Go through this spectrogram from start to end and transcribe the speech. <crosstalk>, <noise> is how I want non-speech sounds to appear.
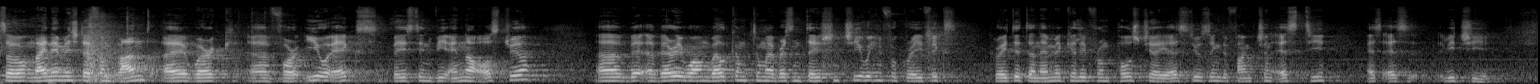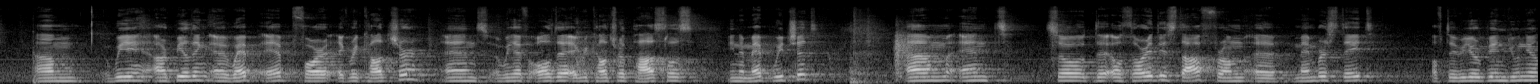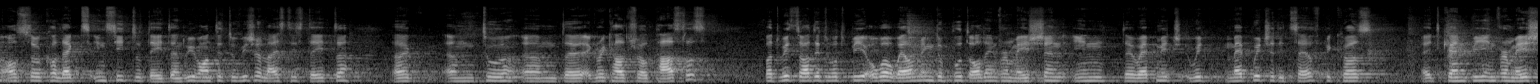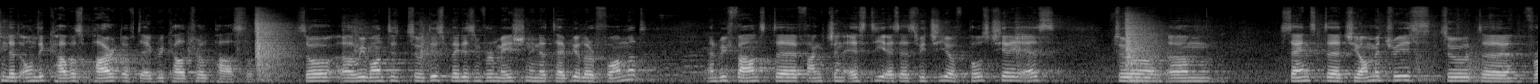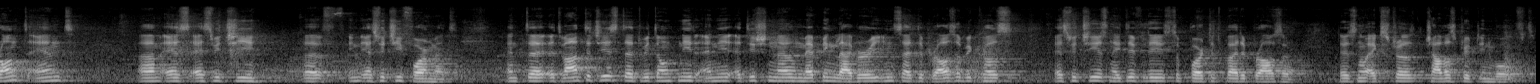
So my name is Stefan Brand. I work uh, for EOX based in Vienna, Austria. Uh, a very warm welcome to my presentation GeoInfographics created dynamically from PostGIS using the function ST_AsSVG. Um, we are building a web app for agriculture and we have all the agricultural parcels in a map widget. Um, and so the authority staff from a member state of the European Union also collects in situ data, and we wanted to visualize this data uh, um, to um, the agricultural parcels. But we thought it would be overwhelming to put all the information in the web map widget itself because it can be information that only covers part of the agricultural parcel. So uh, we wanted to display this information in a tabular format and we found the function ST_AsSVG of PostGIS to um, send the geometries to the front end um, as SVG, uh, in SVG format. And the advantage is that we don't need any additional mapping library inside the browser because SVG is natively supported by the browser. There's no extra JavaScript involved.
